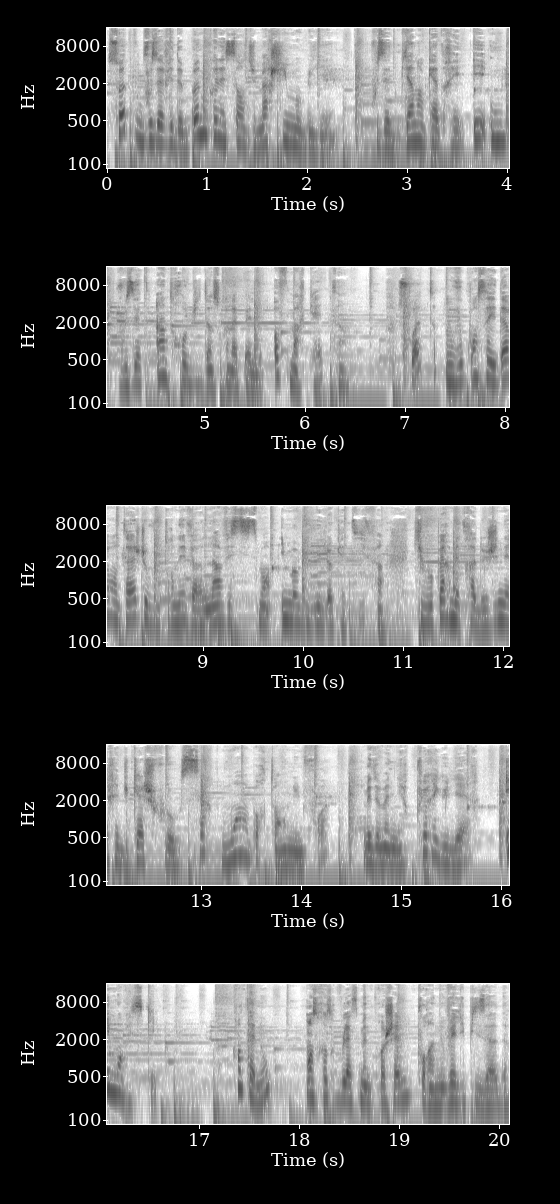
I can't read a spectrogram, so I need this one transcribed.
soit vous avez de bonnes connaissances du marché immobilier, vous êtes bien encadré et ou vous êtes introduit dans ce qu'on appelle off-market, soit on vous conseille davantage de vous tourner vers l'investissement immobilier locatif qui vous permettra de générer du cash flow certes moins important en une fois, mais de manière plus régulière et moins risquée. Quant à nous, on se retrouve la semaine prochaine pour un nouvel épisode.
